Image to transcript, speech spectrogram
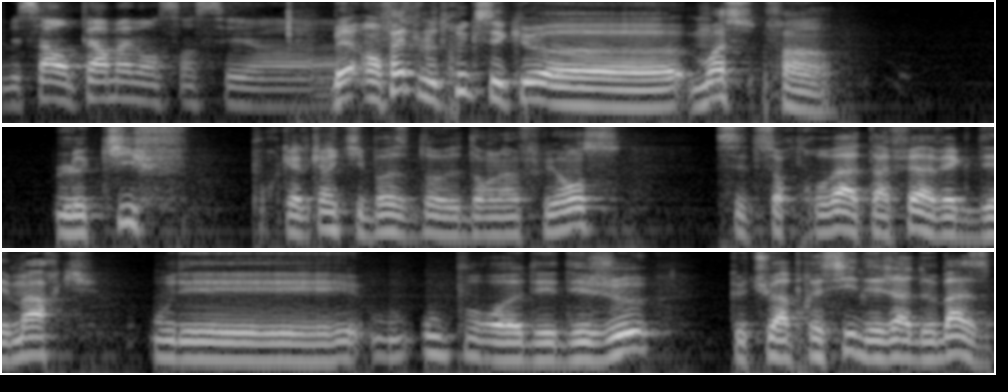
Mais ça en permanence, hein, c'est. Euh, mais en fait, le truc, c'est que moi, enfin, le kiff pour quelqu'un qui bosse dans l'influence, c'est de se retrouver à taffer avec des marques ou des ou, pour des, des, jeux que tu apprécies déjà de base.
